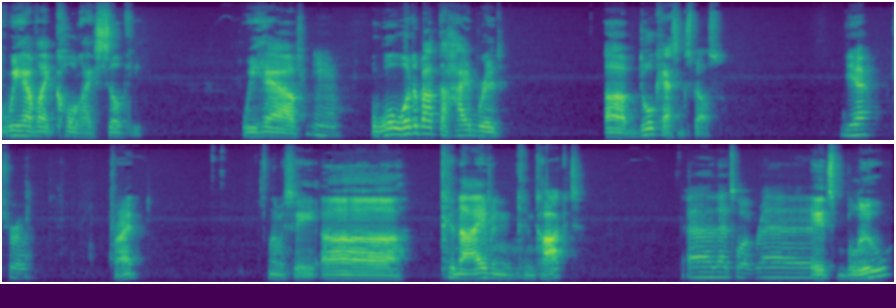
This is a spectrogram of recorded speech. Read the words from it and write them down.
we have like Cold-Eyed Selkie. We have, Mm. well, what about the hybrid uh, dual casting spells? Yeah, true. right? Let me see. Uh, connive and concoct. Uh, that's what red. It's blue,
